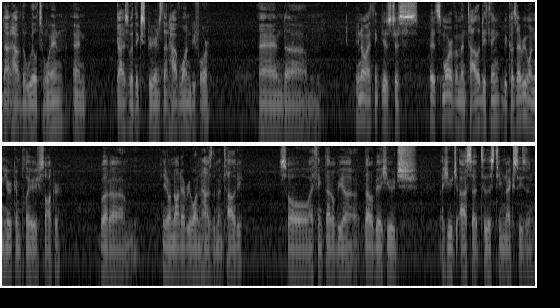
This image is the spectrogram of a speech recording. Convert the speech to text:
that have the will to win and guys with experience that have won before. And um, you know, I think it's just it's more of a mentality thing because everyone here can play soccer, but um, you know, not everyone has the mentality. So I think that'll be a that'll be a huge a huge asset to this team next season.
